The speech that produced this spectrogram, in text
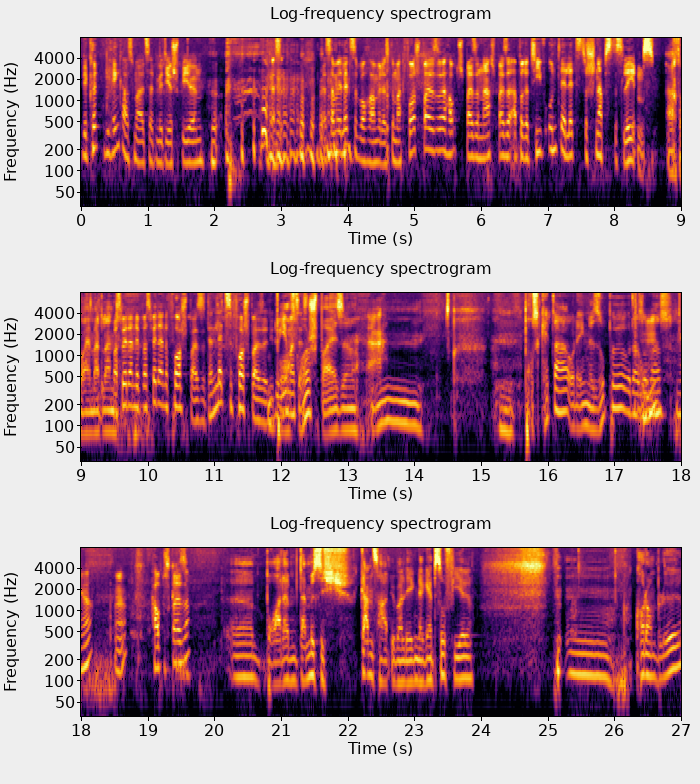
wir könnten die Henkersmahlzeit mit dir spielen. Das, das haben wir letzte Woche haben wir das gemacht. Vorspeise, Hauptspeise, Nachspeise, Aperitif und der letzte Schnaps des Lebens. Ach du Heimatland. Was wäre deine, wär deine Vorspeise? Deine letzte Vorspeise, die du Boah, jemals isst? Vorspeise. Ja. Hm, Bruschetta oder irgendeine Suppe oder sowas. Ja, ja. Hauptspeise? Äh, boah, da, da müsste ich ganz hart überlegen. Da gäbe es so viel. Hm, Cordon Bleu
